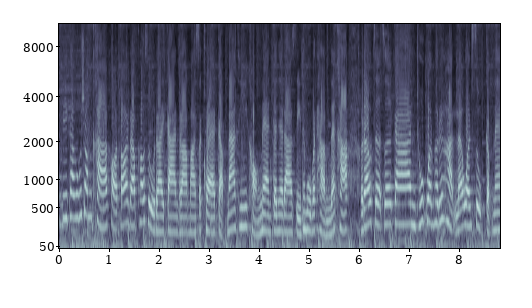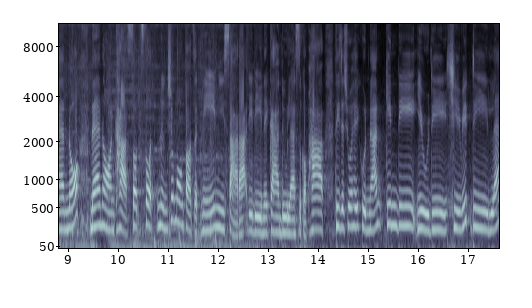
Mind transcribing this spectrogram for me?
สดีค่ะคุณผู้ชมค่ะขอต้อนรับเข้าสู่รายการรามาสแควร์กับหน้าที่ของแนนกัญญาดาศรีธมูปถัมนะคะ เราเจอเจอกันทุกวันพฤหัสและวันศุกร์กับแนนเนาะแน่นอนค่ะ สดสดหนึ่งชั่วโมงต่อจากนี้มีสาระดีๆ ในการดูแลสุขภาพ ที่จะช่วยให้คุณนั้นกินดีอยู่ดี ชีวิตดี และ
